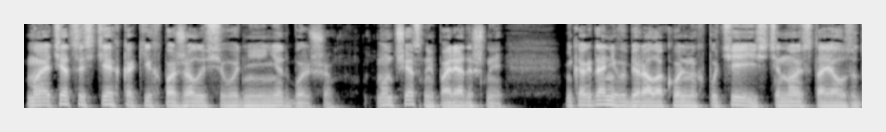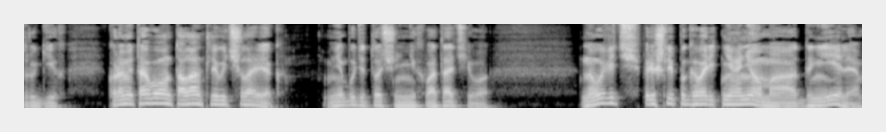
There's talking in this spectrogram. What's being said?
Мой отец из тех, каких, пожалуй, сегодня и нет больше. Он честный, порядочный, никогда не выбирал окольных путей и стеной стоял за других. Кроме того, он талантливый человек. Мне будет очень не хватать его. Но вы ведь пришли поговорить не о нем, а о Даниэле.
